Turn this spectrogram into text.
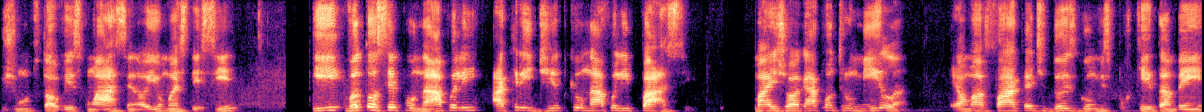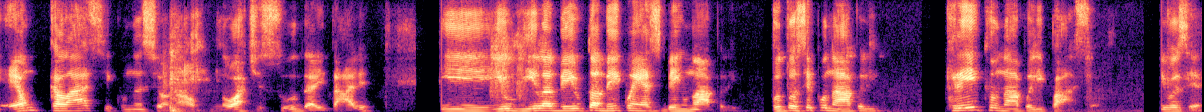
junto talvez com o Arsenal e o Manchester City. E vou torcer para o Napoli. Acredito que o Napoli passe. Mas jogar contra o Milan é uma faca de dois gumes, porque também é um clássico nacional, norte e sul da Itália. E, e o Milan meio também conhece bem o Napoli. Vou torcer para o Napoli. Creio que o Napoli passa. E você?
